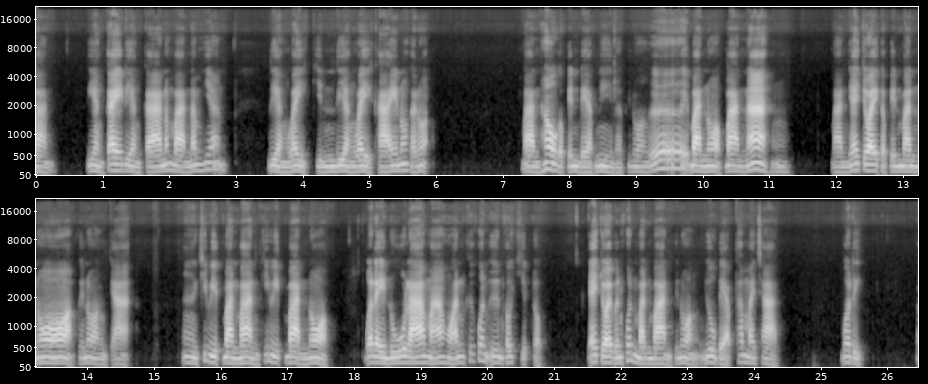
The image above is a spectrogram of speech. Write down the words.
บ้านๆเลี้ยงไก่เลี้ยงกาน้ำบ้านน้ำเฮียนเลี้ยงไว้กินเลี้ยงไว้ขายเนาะค่ะเนาะบ้านเฮาก็เป็นแบบนี้แหละพี่น้องเอ้ยบ้านนอกบ้านนาบ้านยายจอยก็เป็นบ้านนอกพี่น้องจ้าชีวิตบ้านบ้านชีวิตบ้านนอกบ่ได้หรูหราหมาหอนคือคนอื่นเขาคิดดอก ยายจอยเป็นคนบานๆพี่น้องอยู่แบบธรรมชาติบ่ได้ไป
